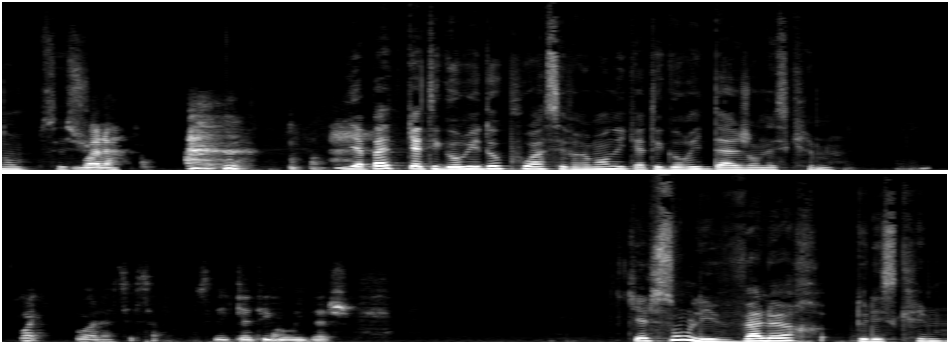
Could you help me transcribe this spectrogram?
Non, c'est sûr. Voilà. Il n'y a pas de catégorie de poids, c'est vraiment des catégories d'âge en escrime. Ouais, voilà, c'est ça. C'est des catégories d'âge. Quelles sont les valeurs de l'escrime?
